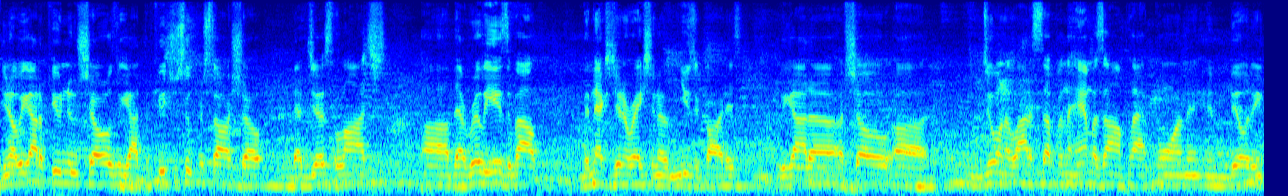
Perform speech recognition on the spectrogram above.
you know, we got a few new shows. We got the Future Superstar show that just launched uh, that really is about the next generation of music artists. We got a, a show uh, doing a lot of stuff on the Amazon platform and, and building.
